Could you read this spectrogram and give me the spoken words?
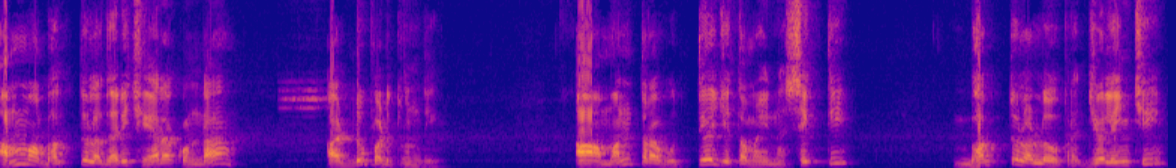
అమ్మ భక్తుల దరి చేరకుండా అడ్డుపడుతుంది. ఆ మంత్ర ఉత్తేజితమైన శక్తి భక్తులలో ప్రజ్వలించి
